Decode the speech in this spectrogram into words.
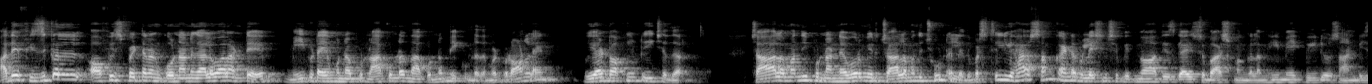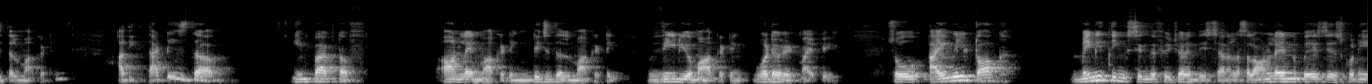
అదే ఫిజికల్ ఆఫీస్ పెట్టాను అనుకో నన్ను కలవాలంటే మీకు టైం ఉన్నప్పుడు నాకుండదు నాకుండదు మీకు ఉండదు బట్ ఇప్పుడు online we're talking to each other చాలా మంది ఇప్పుడు నన్ను ఎవరు మీరు చాలా మంది చూడలేదు but still you have some kind of relationship with మా this guide Subhash Mangalam he make videos on digital marketing అది that is the impact of online marketing digital marketing video marketing whatever it may be so I will talk many things in the future in this channel అసలు ఆన్లైన్ బేస్ చేసుకొని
